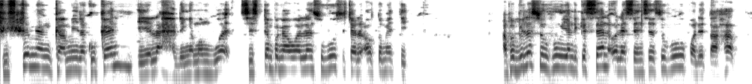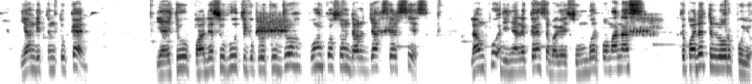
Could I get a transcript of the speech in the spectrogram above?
Sistem yang kami lakukan ialah dengan membuat sistem pengawalan suhu secara automatik Apabila suhu yang dikesan oleh sensor suhu pada tahap yang ditentukan iaitu pada suhu 37.0 darjah Celsius. Lampu dinyalakan sebagai sumber pemanas kepada telur puyuh.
